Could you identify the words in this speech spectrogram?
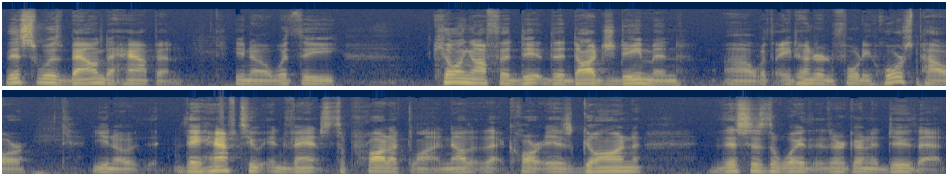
this was bound to happen. You know, with the killing off the, the Dodge Demon uh, with 840 horsepower, you know, they have to advance the product line. Now that that car is gone, this is the way that they're going to do that.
